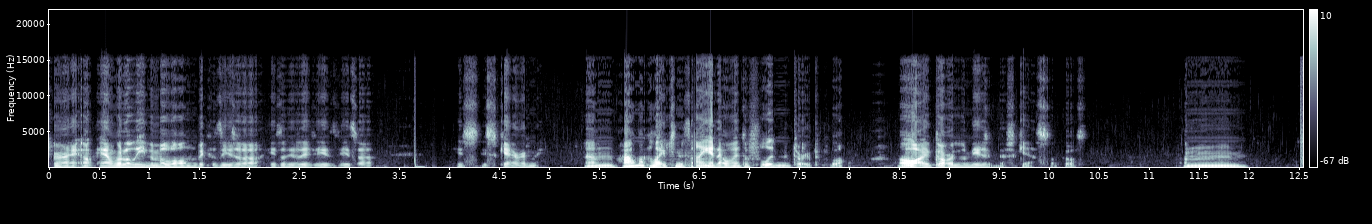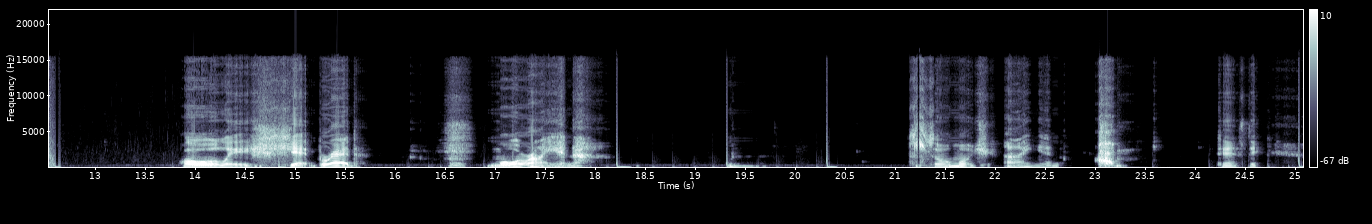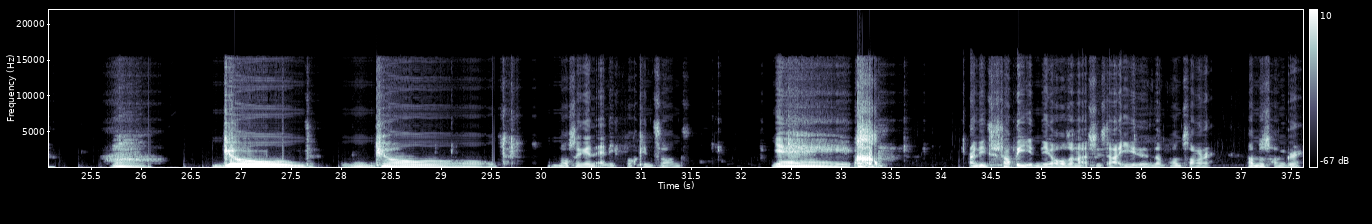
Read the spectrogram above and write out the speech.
Right, okay, I'm gonna leave him alone because he's uh he's he's he's he's uh he's, he's scaring me. Um, how am I collecting this iron now? I had a full inventory before. Oh, I got rid of the music disc, yes, of course. Um Holy shit bread. More iron. So much iron. Tasty. Gold! Gold! I'm not singing any fucking songs. Yay! I need to stop eating the ores and actually start using them. I'm sorry. I'm just hungry.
